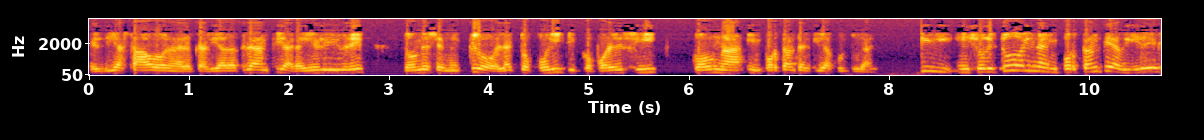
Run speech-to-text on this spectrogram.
el día sábado en la localidad de Atlántida, al aire libre, donde se mezcló el acto político por el sí con una importante actividad cultural. Y, sobre todo hay una importante avidez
